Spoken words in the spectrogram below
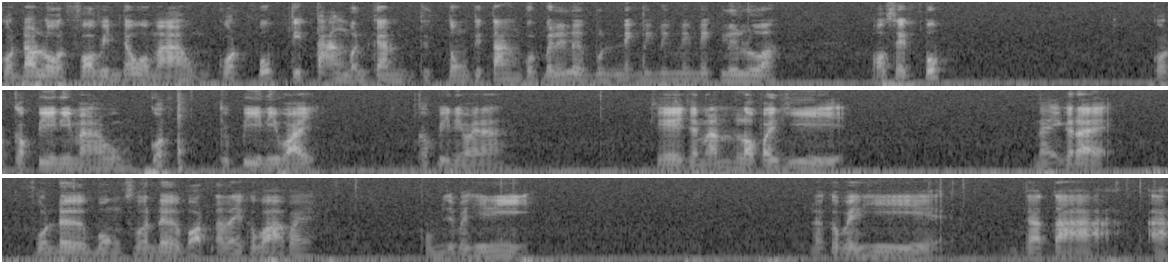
กดดาวน์โหลด for Windows มา ผมกดปุ๊บติดตั้งเหมือนกัน ตรงติดตั้งกดไปเรื่อยๆปุ๊บเน็กเน็กเน็กเน็กเรัวๆพอเสร็จปุ๊บ กด copy นี้มาครับผม กด copy นี้ไว้ copy นี้ไว้นะ เค จากนั้นเราไปที่ ไหนก็ได้ โฟลเดอร์บงโฟลเดอร์บอทอะไรก็ว่าไป ผมจะไปที่นี่ แล้วก็ไปที่ Data อะ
